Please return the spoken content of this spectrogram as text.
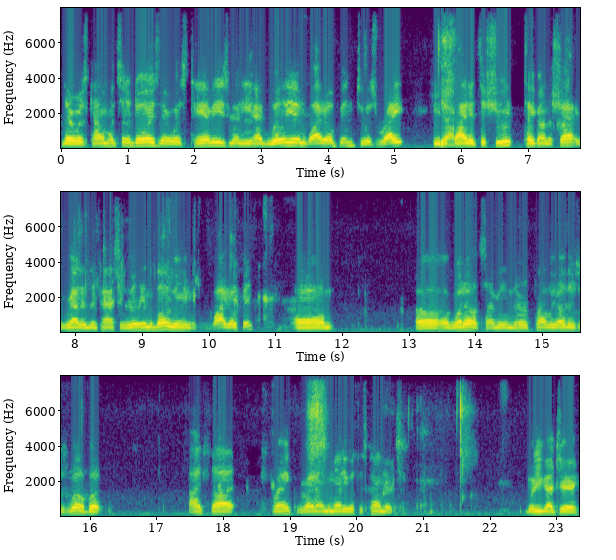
there was Callum Hudson-Odoi's, there was Tammy's when he had William wide open to his right. He Yeah. decided to shoot, take on the shot rather than passing William the ball. William was wide open. Um, Uh, what else? I mean, there are probably others as well, but I thought Frank right on the money with his comments. What do you got, Jerry?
